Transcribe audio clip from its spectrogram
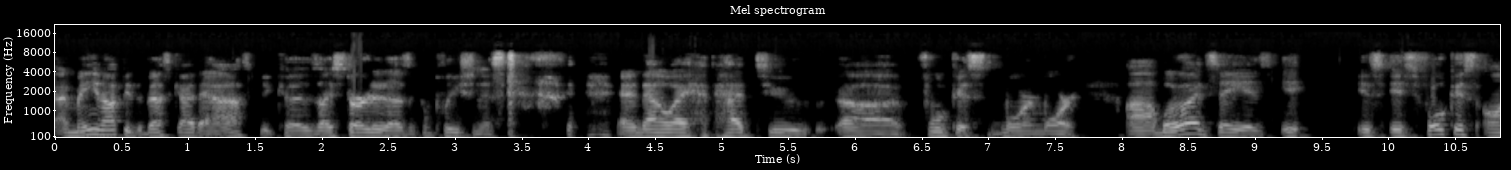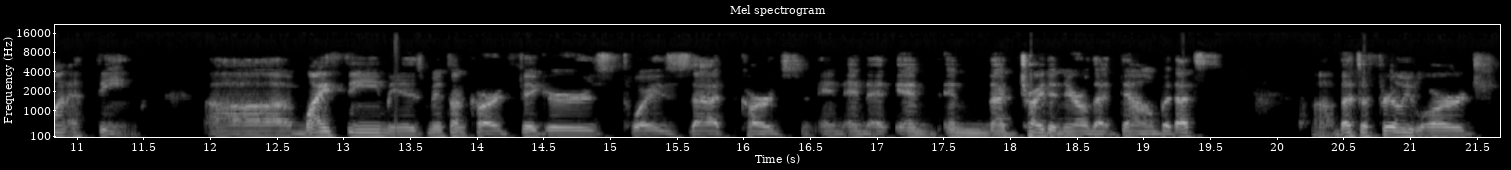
I may not be the best guy to ask because I started as a completionist, and now I have had to uh, focus more and more. Uh, but what I'd say is it is is focus on a theme. Uh, my theme is mint on card figures, toys, that cards, and and and and I've tried to narrow that down, but that's uh, that's a fairly large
